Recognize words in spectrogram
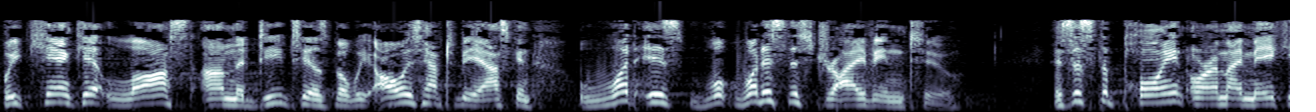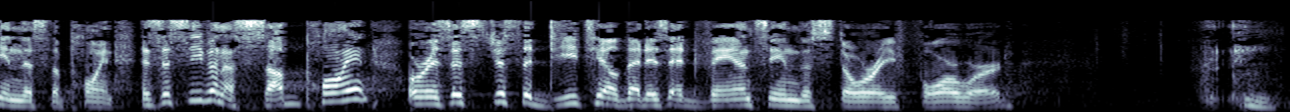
we can't get lost on the details, but we always have to be asking, what is, what, what is this driving to? Is this the point or am I making this the point? Is this even a sub point or is this just a detail that is advancing the story forward?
